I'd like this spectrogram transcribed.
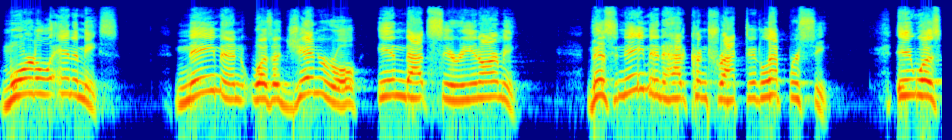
mortal enemies. Naaman was a general in that Syrian army. This Naaman had contracted leprosy. It was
